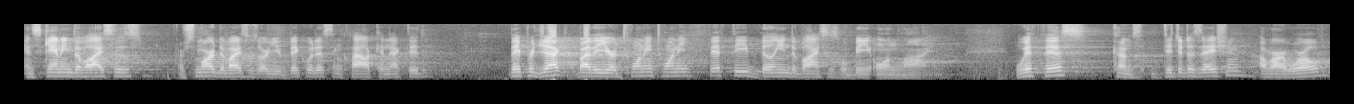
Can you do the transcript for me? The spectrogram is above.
and scanning devices, or smart devices, are ubiquitous and cloud connected. They project by the year 2020, 50 billion devices will be online. With this comes digitization of our world,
